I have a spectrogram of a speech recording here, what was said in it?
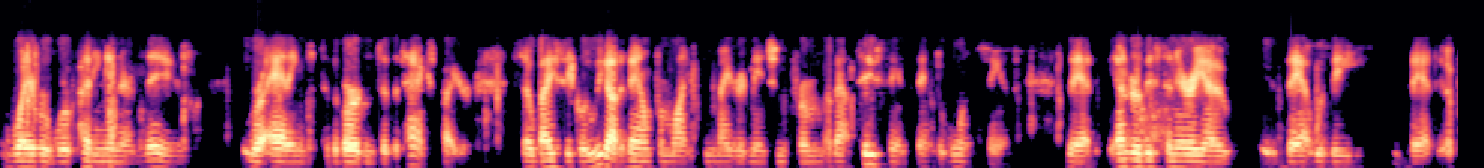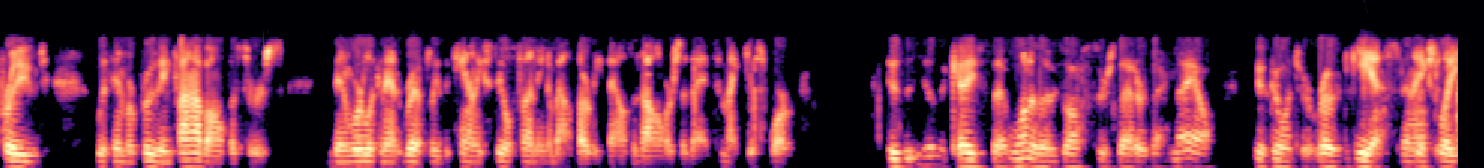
whatever we're putting in there new, we're adding to the burden to the taxpayer. So basically, we got it down from, like the mayor had mentioned, from about two cents down to one cent. That under this scenario, that would be, that approved with them approving five officers, then we're looking at roughly the county still funding about thirty thousand dollars of that to make this work. Is it the case that one of those officers that are there now is going to a road? Yes, and actually,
